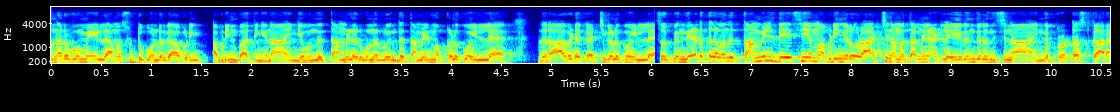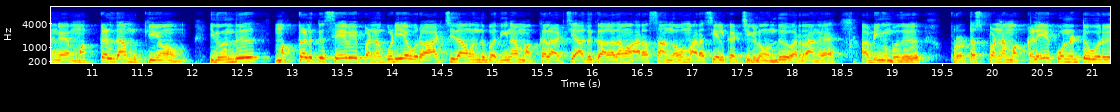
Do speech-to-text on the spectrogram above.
உணர்வுமே இல்லாமல் சுட்டு கொண்டிருக்கா அப்படி அப்படின்னு பார்த்தீங்கன்னா இங்க வந்து தமிழர் உணர்வு இந்த தமிழ் மக்களுக்கும் இல்ல திராவிட கட்சிகளுக்கும் இல்ல. ஸோ இப்போ இந்த இடத்துல வந்து தமிழ் தேசியம் அப்படிங்கிற ஒரு ஆட்சி நம்ம தமிழ்நாட்டில் இருந்திருந்துச்சுன்னா இந்த ப்ரொட்டஸ்ட்காரங்க மக்கள் தான் முக்கியம். இது வந்து மக்களுக்கு சேவை பண்ணக்கூடிய ஒரு ஆட்சி தான் வந்து பாத்தீங்கன்னா மக்கள் ஆட்சி அதுக்காக தான் அரசாங்கமும் அரசியல் கட்சிகளும் வந்து வர்றாங்க. அப்படிங்கும்போது ப்ரொட்டஸ்ட் பண்ண மக்களையே கொண்டுட்டு ஒரு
